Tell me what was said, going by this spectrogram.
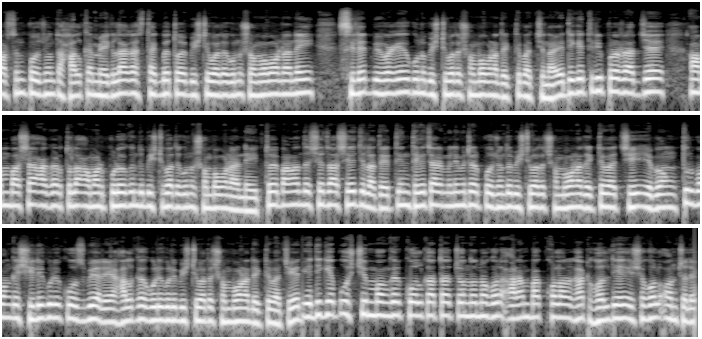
পার্সেন্ট পর্যন্ত হালকা মেঘলা আকাশ থাকবে, তবে বৃষ্টিপাতের কোনো সম্ভাবনা নেই। সিলেট বিভাগেও কোনো বৃষ্টিপাতের সম্ভাবনা দেখতে পাচ্ছি না। এদিকে ত্রিপুরা রাজ্যে আমবাসা, আগারতলা, আমারপুরেও কিন্তু বৃষ্টিপাতের কোনো সম্ভাবনা নেই। তবে বাংলাদেশের রাজশাহী জেলাতে তিন থেকে চার মিলিমিটার পর্যন্ত বৃষ্টিপাতের সম্ভাবনা দেখতে পাচ্ছি এবং উত্তরবঙ্গে শিলিগুড়ি, কোচবিহারে হালকা গুড়ি গুড়ি বৃষ্টিপাতের সম্ভাবনা দেখতে পাচ্ছি। এদিকে পশ্চিমবঙ্গের কলকাতা, চন্দ্রনগর, আরামবাগ, কলারঘাট, হলদিয়া এই সকল অঞ্চলে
